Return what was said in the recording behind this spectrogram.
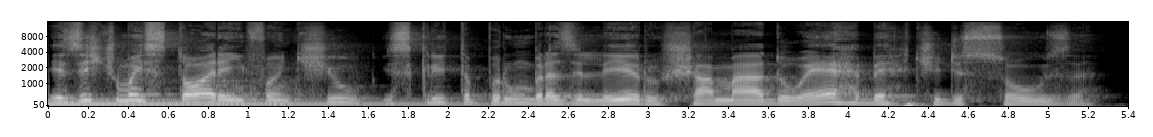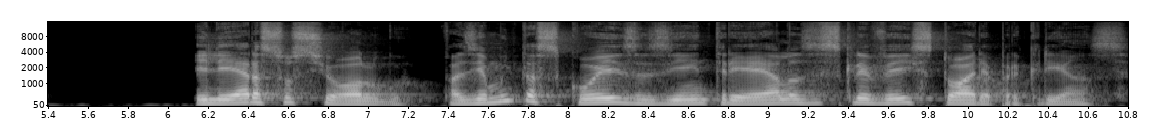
Existe uma história infantil escrita por um brasileiro chamado Herbert de Souza. Ele era sociólogo, fazia muitas coisas e entre elas escrever história para criança.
